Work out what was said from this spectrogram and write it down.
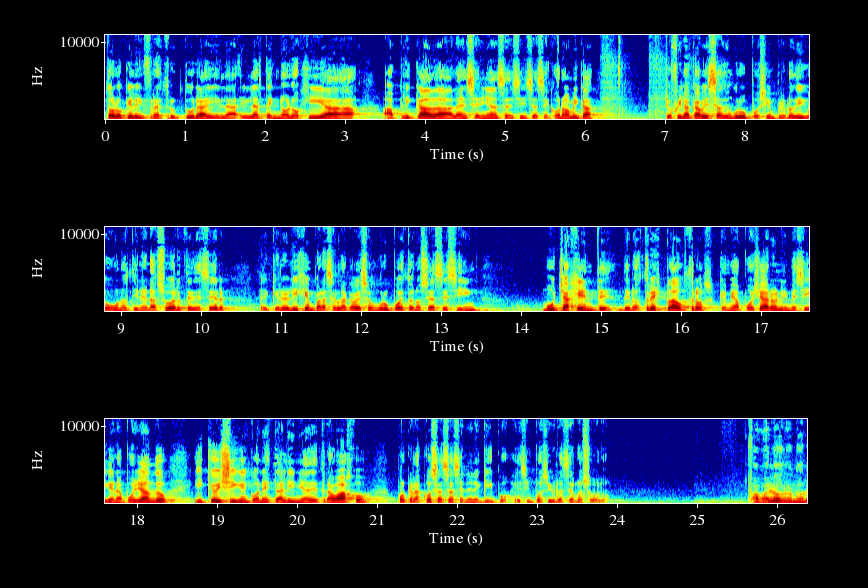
todo lo que es la infraestructura y la, tecnología aplicada a la enseñanza en ciencias económicas. Yo fui la cabeza de un grupo, siempre lo digo, uno tiene la suerte de ser el que lo eligen para ser la cabeza de un grupo. Esto no se hace sin mucha gente de los tres claustros que me apoyaron y me siguen apoyando y que hoy siguen con esta línea de trabajo porque las cosas se hacen en equipo, es imposible hacerlo solo. Favaloro, ¿no?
